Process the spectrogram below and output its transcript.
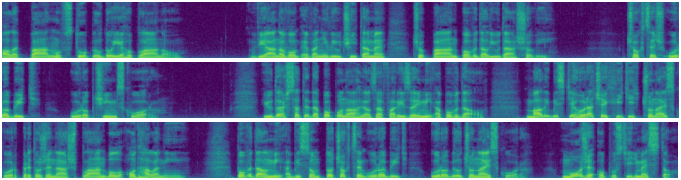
ale pán mu vstúpil do jeho plánov. V Jánovom evaníliu čítame, čo pán povedal Judášovi. Čo chceš urobiť, urob čím skôr. Judáš sa teda poponáhľal za farizejmi a povedal, Mali by ste ho radšej chytiť čo najskôr, pretože náš plán bol odhalený. Povedal mi, aby som to, čo chcem urobiť, urobil čo najskôr. Môže opustiť mesto.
